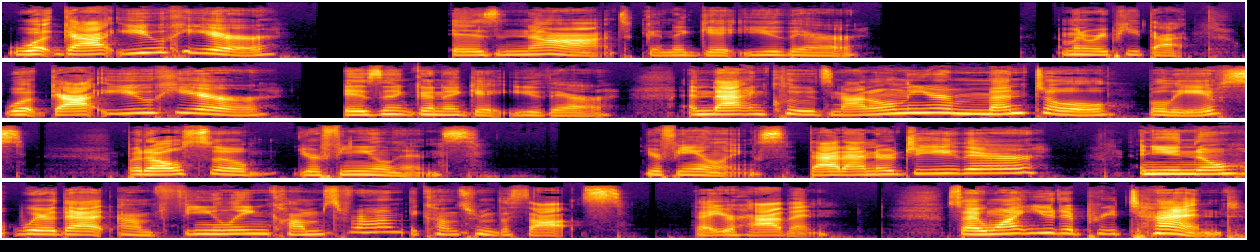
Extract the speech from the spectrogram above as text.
What got you here is not going to get you there. I'm going to repeat that. What got you here isn't going to get you there. And that includes not only your mental beliefs, but also your feelings. Your feelings. That energy there. And you know where that um, feeling comes from? It comes from the thoughts that you're having. So I want you to pretend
